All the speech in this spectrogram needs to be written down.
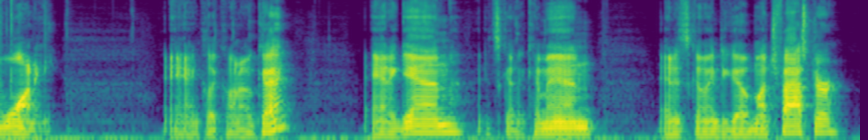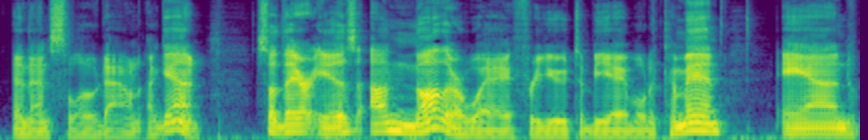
20 and click on OK. And again, it's going to come in and it's going to go much faster and then slow down again. So there is another way for you to be able to come in and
